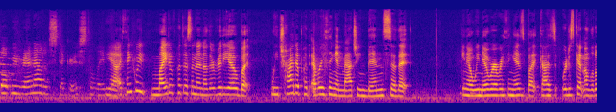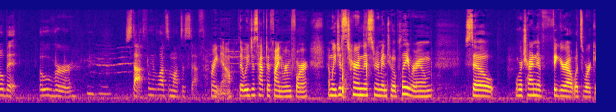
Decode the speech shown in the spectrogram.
but we ran out of stickers to label. Yeah, I think we might have put this in another video, but we try to put everything in matching bins so that you know we know where everything is. But guys, we're just getting a little bit over Mm-hmm. stuff. We have lots and lots of stuff right now that we just have to find room for, and we just turned this room into a playroom. So we're trying to figure out what's working.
